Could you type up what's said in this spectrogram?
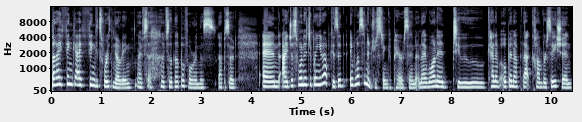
But I think I think it's worth noting. I've said, I've said that before in this episode. And I just wanted to bring it up because it, it was an interesting comparison. And I wanted to kind of open up that conversation.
